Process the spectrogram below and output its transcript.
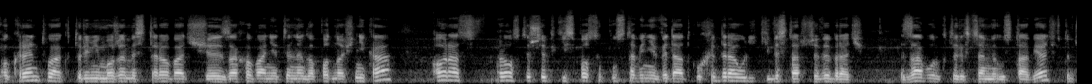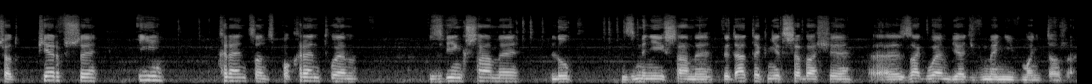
okrętła, którymi możemy sterować zachowanie tylnego podnośnika oraz w prosty, szybki sposób ustawienie wydatku hydrauliki. Wystarczy wybrać zawór, który chcemy ustawiać, w tym przypadku pierwszy i kręcąc pokrętłem zwiększamy lub zmniejszamy wydatek. Nie trzeba się e, zagłębiać w menu w monitorze.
